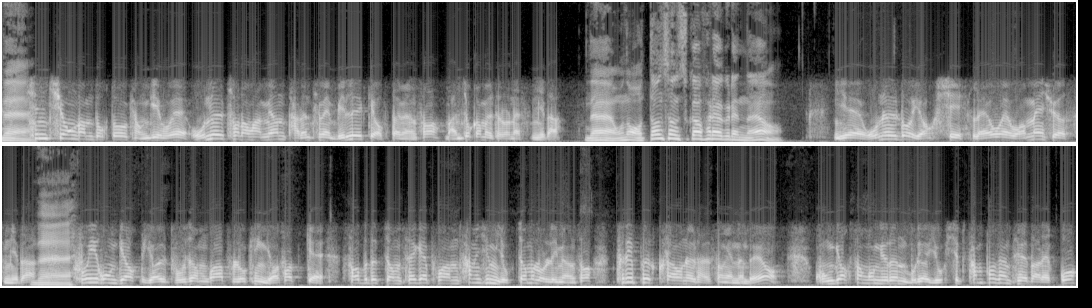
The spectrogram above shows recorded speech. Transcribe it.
네. 신치용 감독도 경기 후에 오늘처럼 하면 다른 팀에 밀릴 게 없다면서 만족감을 드러냈습니다. 네, 오늘 어떤 선수가 활약을 했나요? 예, 오늘도 역시 레오의 원맨쇼였습니다. 네. 후위 공격 12점과 블로킹 6개, 서브 득점 3개 포함 36점을 올리면서 트리플 크라운을 달성했는데요. 공격 성공률은 무려 63%에 달했고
